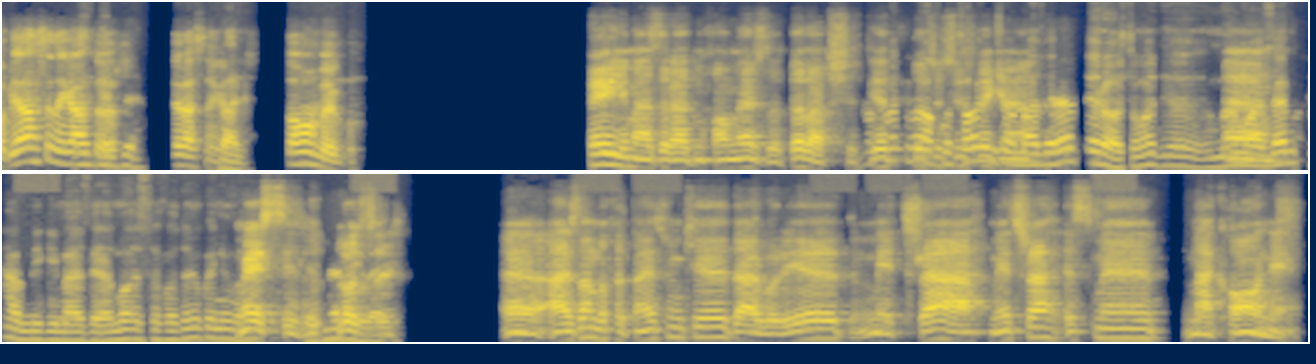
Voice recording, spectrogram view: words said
خب یه لحظه نگه دار. یه لحظه نگه بله. دار. سامان بگو. خیلی معذرت می‌خوام مرزاد. ببخشید. یه دو تا چیز بگم. معذرت چرا شما من. معذرت میشم میگی معذرت. ما استفاده می‌کنیم مرسی. لذت لطف می‌بریم. دارید. اه، عرضم به خدمتتون که درباره مطرح مطرح اسم مکانه.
